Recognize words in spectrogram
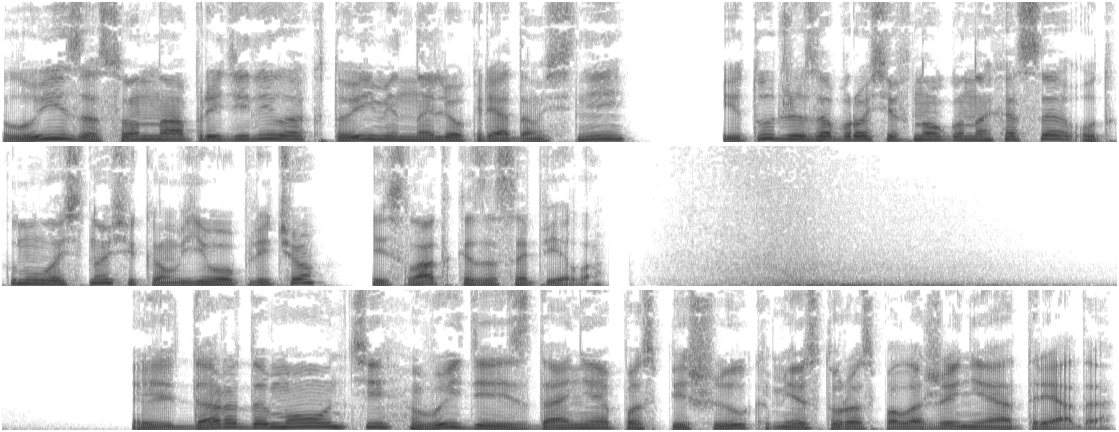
Луиза сонно определила, кто именно лег рядом с ней, и тут же, забросив ногу на Хосе, уткнулась носиком в его плечо и сладко засопела. Эльдар де Моунти, выйдя из здания, поспешил к месту расположения отряда.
